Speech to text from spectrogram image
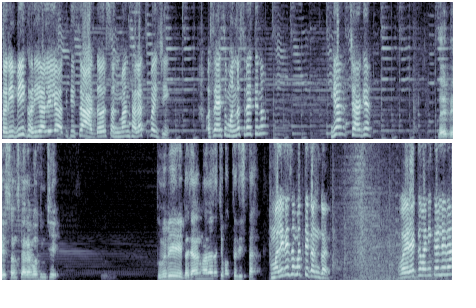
तरी बी घरी आलेल्या अतिथीचा आदर सन्मान झालाच पाहिजे. असं याचं म्हणणंच राहते ना? घ्या चहा घ्या. लय बेस्ट संस्कार आहे भाऊ तुमचे. तुम्ही बी गजानन महाराजाचे भक्त दिसता. मला नाही जमत ते गणगण. वैराग्यवानी काय रा.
